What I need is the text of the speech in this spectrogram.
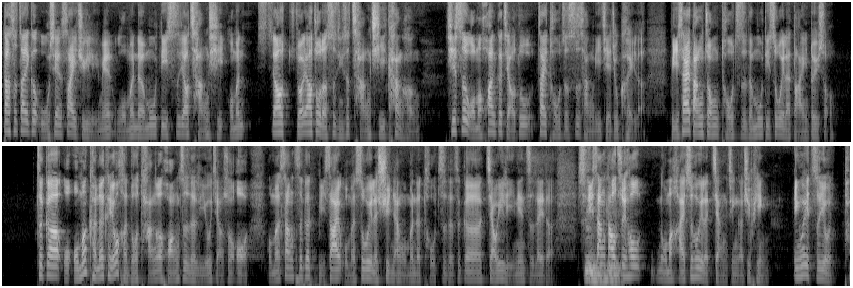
但是在一个无限赛局里面，我们的目的是要长期，我们要主要要做的事情是长期抗衡。其实我们换个角度，在投资市场理解就可以了。比赛当中投资的目的是为了打赢对手。这个我我们可能可以用很多堂而皇之的理由讲说，哦，我们上这个比赛，我们是为了宣扬我们的投资的这个交易理念之类的。实际上到最后，我们还是为了奖金而去拼，因为只有排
